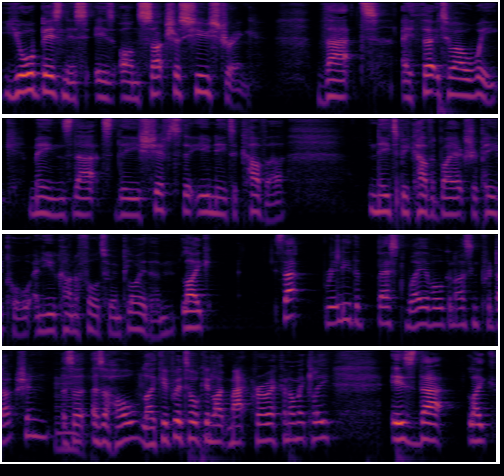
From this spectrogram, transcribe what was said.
your business is on such a shoestring that a 32 hour week means that the shifts that you need to cover need to be covered by extra people and you can't afford to employ them like is that really the best way of organizing production as mm. a as a whole like if we're talking like macroeconomically is that like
